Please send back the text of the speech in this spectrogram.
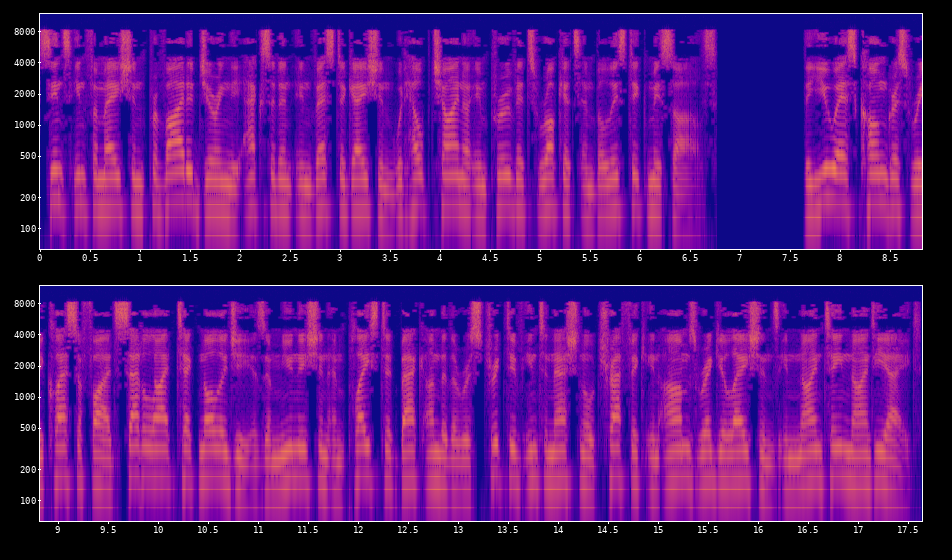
since information provided during the accident investigation would help China improve its rockets and ballistic missiles. The U.S. Congress reclassified satellite technology as a munition and placed it back under the restrictive international traffic in arms regulations in 1998.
